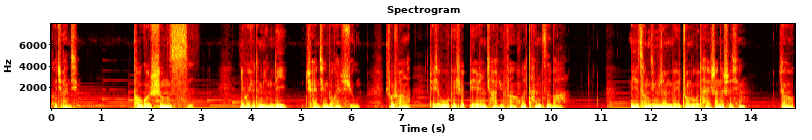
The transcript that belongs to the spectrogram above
和全情，透过生死，你会觉得名利、权情都很虚无。说穿了，这些无非是别人茶余饭后的谈资罢了。那些曾经认为重如泰山的事情，最后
